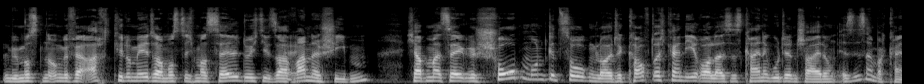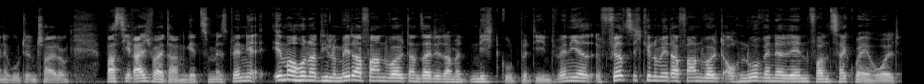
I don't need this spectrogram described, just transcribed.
Wir mussten ungefähr acht Kilometer, musste ich Marcel durch die Savanne schieben. Ich habe Marcel geschoben und gezogen, Leute. Kauft euch keinen E-Roller, es ist keine gute Entscheidung. Es ist einfach keine gute Entscheidung, was die Reichweite angeht zumindest. Wenn ihr immer 100 Kilometer fahren wollt, dann seid ihr damit nicht gut bedient. Wenn ihr 40 Kilometer fahren wollt, auch nur, wenn ihr den von Segway holt.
